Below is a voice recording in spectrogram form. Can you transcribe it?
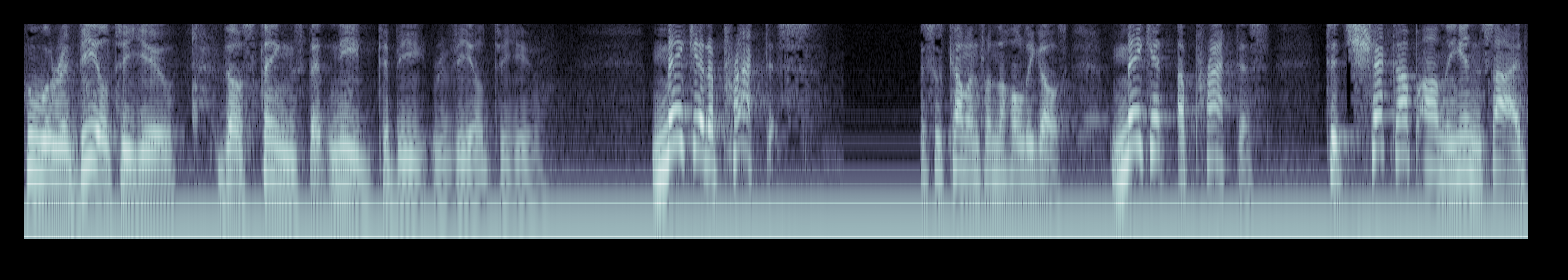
who will reveal to you those things that need to be revealed to you. Make it a practice. This is coming from the Holy Ghost. Make it a practice to check up on the inside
